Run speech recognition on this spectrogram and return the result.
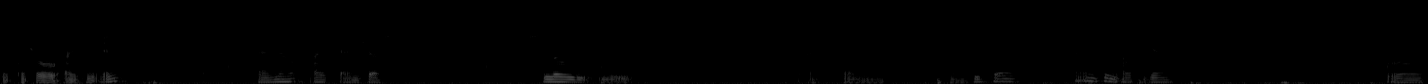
With control I zoom in and now I can just slowly move. Let's add some small detail and zoom out again scroll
